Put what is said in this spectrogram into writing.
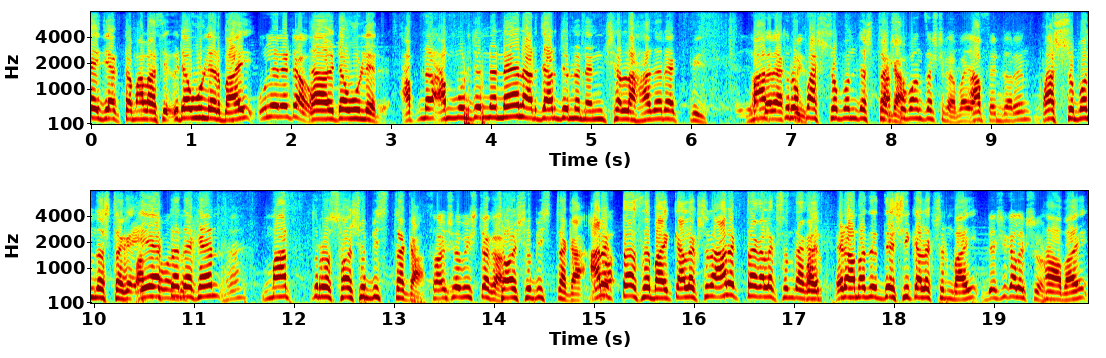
এই যে একটা মাল আছে এটা উলের ভাই। উলের এটাও? হ্যাঁ, এটা উলের। আপনার আম্মুর জন্য নেন আর যার জন্য নেন ইনশাল্লাহ হাজার এক পিস মাত্র piece। পাঁচশো পঞ্চাশ টাকা। 550 টাকা ভাই আপ- ধরেন। টাকা। এই একটা দেখেন হ্যাঁ। মাত্র ছয়শো বিশ টাকা। 620 টাকা। ছয়শো বিশ টাকা। আরেকটা আছে ভাই কালেকশন আরেকটা কালেকশন দেখায় এটা আমাদের দেশি কালেকশন ভাই। দেশি কালেকশন হ্যাঁ ভাই।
